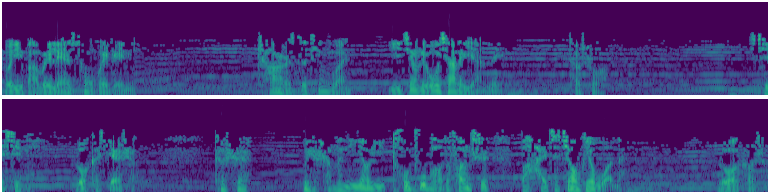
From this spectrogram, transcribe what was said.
所以把威廉送回给你。”查尔斯听完。已经流下了眼泪，他说：“谢谢你，洛克先生。可是，为什么你要以偷珠宝的方式把孩子交给我呢？”洛克说：“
